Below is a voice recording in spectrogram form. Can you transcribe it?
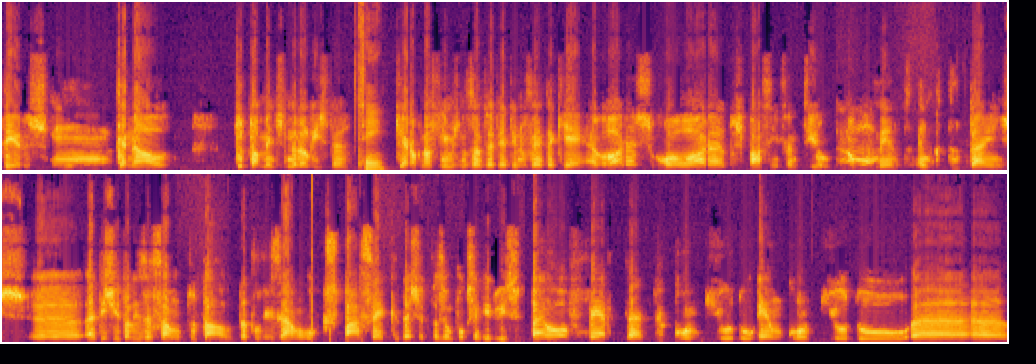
teres um canal totalmente generalista. Sim. Que era o que nós tínhamos nos anos 80 e 90, que é agora chegou a hora do espaço infantil. No momento em que tu tens eh, a digitalização total da televisão, o que se passa é que deixa de fazer um pouco sentido isso. A oferta de conteúdo é um conteúdo. eh,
